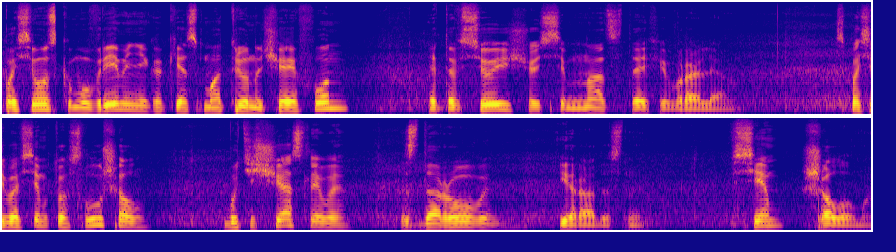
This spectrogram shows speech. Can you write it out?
По сионскому времени, как я смотрю на чайфон, это все еще 17 февраля. Спасибо всем, кто слушал. Будьте счастливы, здоровы и радостны. Всем шалома.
